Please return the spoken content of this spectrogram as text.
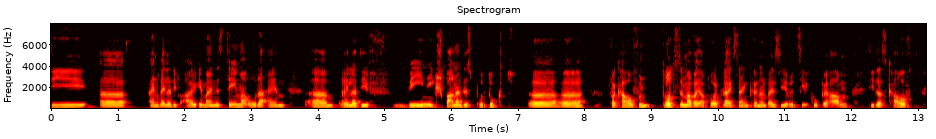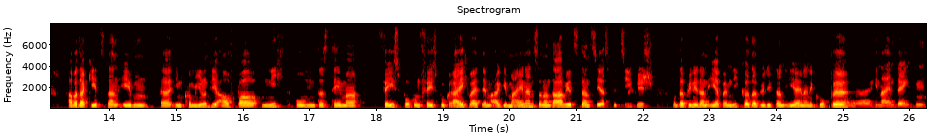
die äh, ein relativ allgemeines Thema oder ein ähm, relativ wenig spannendes Produkt äh, verkaufen, trotzdem aber erfolgreich sein können, weil sie ihre Zielgruppe haben, die das kauft. Aber da geht es dann eben äh, im Community-Aufbau nicht um das Thema Facebook und Facebook-Reichweite im Allgemeinen, sondern da wird es dann sehr spezifisch und da bin ich dann eher beim Nico, da würde ich dann eher in eine Gruppe äh, hineindenken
